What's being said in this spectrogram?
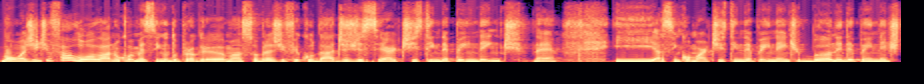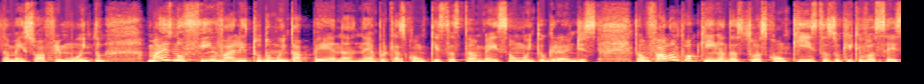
Bom, a gente falou lá no comecinho do programa sobre as dificuldades de ser artista independente, né? E assim como artista independente, banda independente também sofre muito, mas no fim vale tudo muito a pena, né? Porque as conquistas também são muito grandes. Então fala um pouquinho das suas conquistas, o que, que vocês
